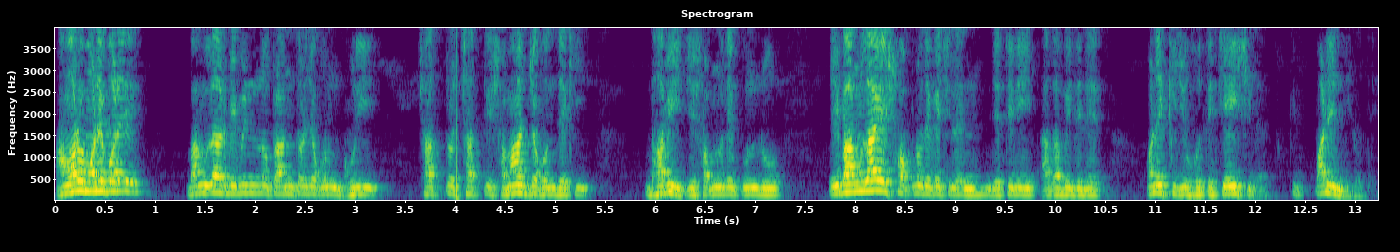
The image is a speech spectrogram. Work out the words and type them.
আমারও মনে পড়ে, বাংলার বিভিন্ন প্রান্তরে যখন ঘুরি ছাত্র ছাত্রী সমাজ যখন দেখি, ভাবি যে স্বপ্নদেব কুণ্ডু এই বাংলায় স্বপ্ন দেখেছিলেন যে তিনি আগামী দিনের অনেক কিছু হতে চেয়েছিলেন পারেননি হতে।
